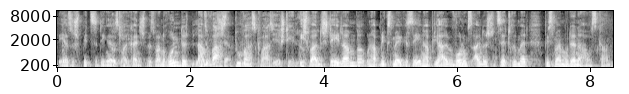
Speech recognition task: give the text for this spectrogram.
eher so spitze Dinge. Das war keine, das war eine runde Lampe. Also warst, du warst quasi ein Stehler. Ich war eine Stehlampe und habe nichts mehr gesehen, habe die halbe Wohnungseinrichtung zertrümmert, bis meine Mutter nach Hause kam.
